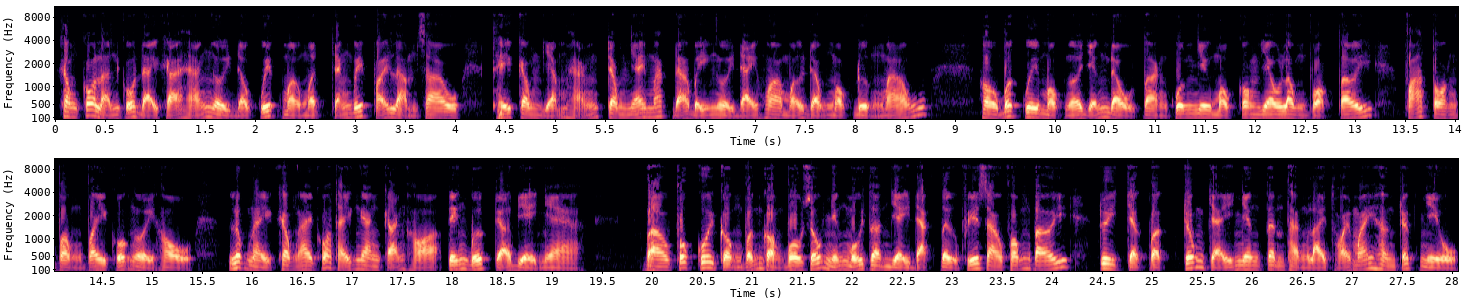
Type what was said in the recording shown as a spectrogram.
Không có lệnh của đại khả hãn người độc quyết mờ mịt chẳng biết phải làm sao. Thế công giảm hẳn, trong nháy mắt đã bị người đại hoa mở rộng một đường máu. Hồ Bất Quy một ngựa dẫn đầu tàn quân như một con dao lông vọt tới, phá toàn vòng vây của người Hồ. Lúc này không ai có thể ngăn cản họ, tiến bước trở về nhà. Vào phút cuối cùng vẫn còn vô số những mũi tên dày đặc từ phía sau phóng tới, tuy chật vật trốn chạy nhưng tinh thần lại thoải mái hơn rất nhiều.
